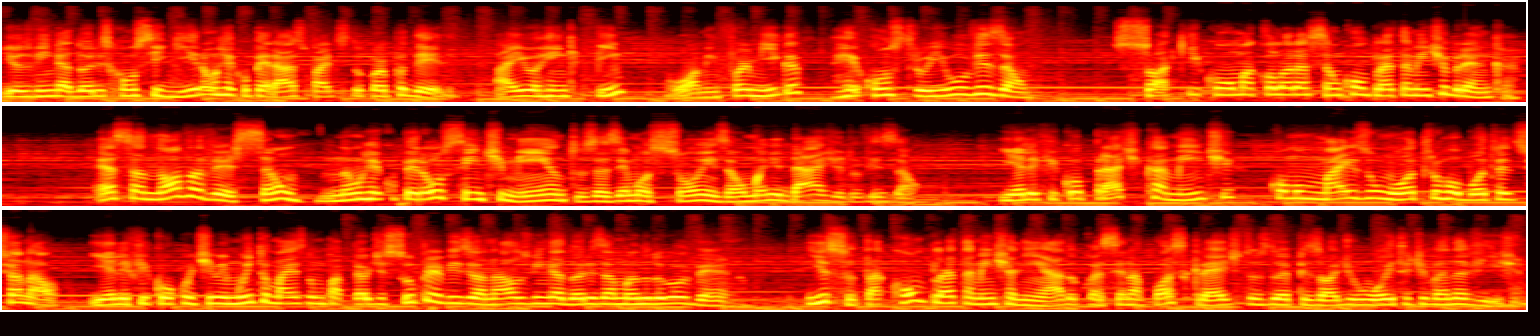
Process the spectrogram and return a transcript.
e os Vingadores conseguiram recuperar as partes do corpo dele. Aí o Hank Pym, o Homem-Formiga, reconstruiu o Visão, só que com uma coloração completamente branca. Essa nova versão não recuperou os sentimentos, as emoções, a humanidade do Visão. E ele ficou praticamente como mais um outro robô tradicional. E ele ficou com o time muito mais num papel de supervisionar os Vingadores a mando do governo. Isso está completamente alinhado com a cena pós-créditos do episódio 8 de WandaVision.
